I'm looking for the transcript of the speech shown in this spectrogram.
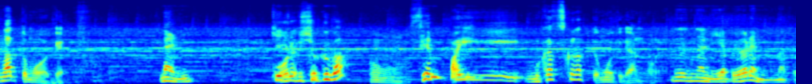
なと思うわけ。何？結俺局職場？うん先輩ムカつくなって思う時あるので何やっぱ言われんの？なんか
